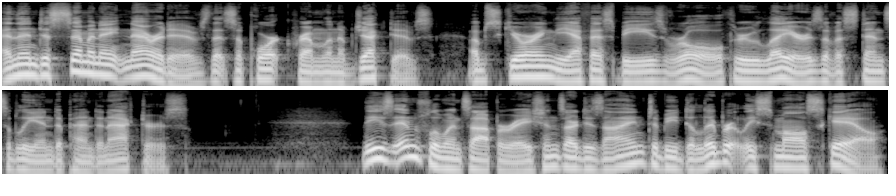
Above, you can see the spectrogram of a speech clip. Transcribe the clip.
and then disseminate narratives that support Kremlin objectives, obscuring the FSB's role through layers of ostensibly independent actors. These influence operations are designed to be deliberately small scale,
